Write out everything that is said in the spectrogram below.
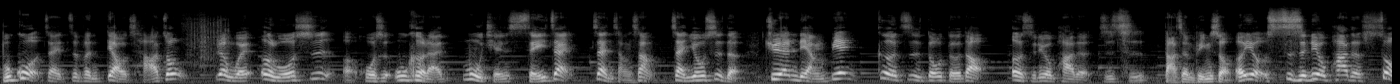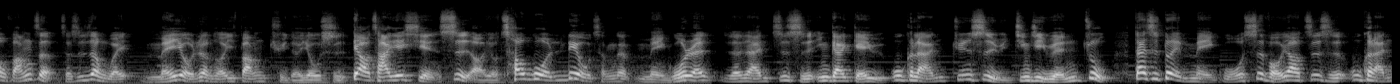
不过，在这份调查中，认为俄罗斯呃或是乌克兰目前谁在战场上占优势的，居然两边各自都得到二十六趴的支持，打成平手。而有四十六趴的受访者则是认为没有任何一方取得优势。调查也显示啊，有超过六成的美国人仍然支持应该给予乌克兰军事与经济援助，但是对美国是否要支持乌克兰？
